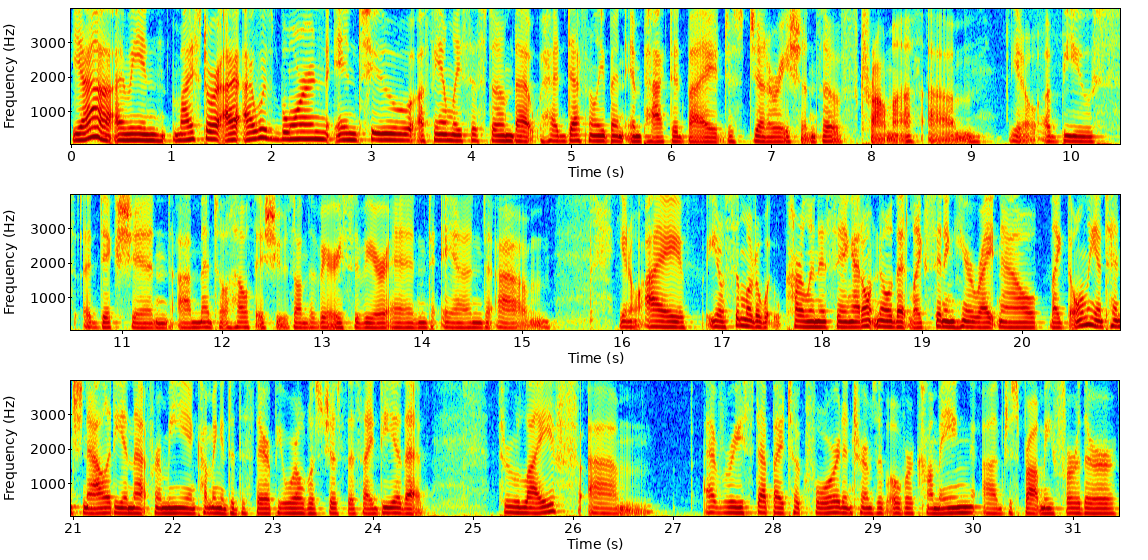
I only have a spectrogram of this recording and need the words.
yeah, I mean, my story, I, I, was born into a family system that had definitely been impacted by just generations of trauma. Um, you know, abuse, addiction, uh, mental health issues on the very severe end, and um, you know, I, you know, similar to what Karlyn is saying, I don't know that like sitting here right now, like the only intentionality in that for me and coming into this therapy world was just this idea that through life, um, every step I took forward in terms of overcoming uh, just brought me further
